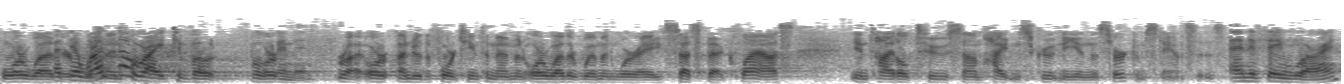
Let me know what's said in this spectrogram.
or whether But there was no right to vote for or, women. right, or under the 14th Amendment, or whether women were a suspect class entitled to some heightened scrutiny in the circumstances. And if they weren't,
